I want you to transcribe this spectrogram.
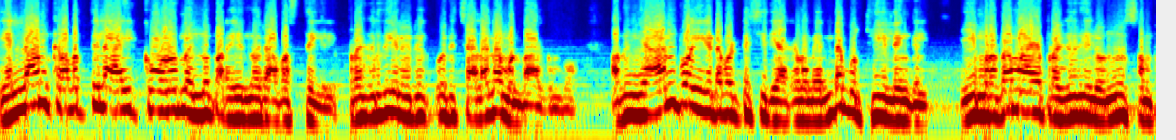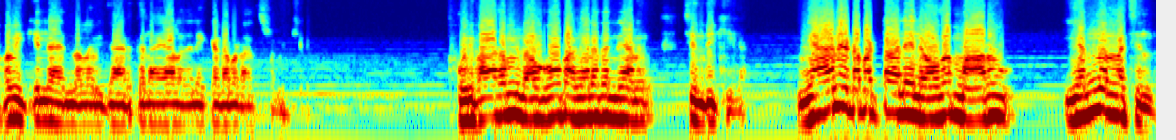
എല്ലാം ക്രമത്തിലായിക്കോളും എന്ന് പറയുന്ന ഒരു അവസ്ഥയിൽ പ്രകൃതിയിൽ ഒരു ഒരു ചലനം ഉണ്ടാകുമ്പോൾ അത് ഞാൻ പോയി ഇടപെട്ട് ശരിയാക്കണം എന്റെ ബുദ്ധിയില്ലെങ്കിൽ ഈ മൃതമായ പ്രകൃതിയിൽ ഒന്നും സംഭവിക്കില്ല എന്നുള്ള വിചാരത്തിൽ അയാൾ അതിലേക്ക് ഇടപെടാൻ ശ്രമിക്കും. ഭൂരിഭാഗം ലോകവും അങ്ങനെ തന്നെയാണ് ചിന്തിക്കുക. ഞാൻ ഇടപെട്ടാലേ ലോകം മാറൂ എന്നുള്ള ചിന്ത.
